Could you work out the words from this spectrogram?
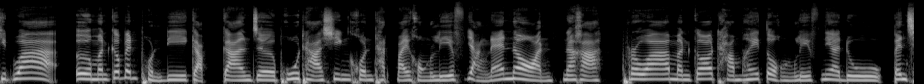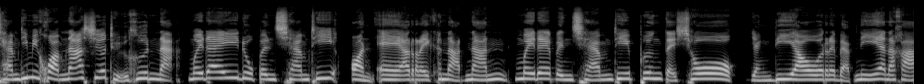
คิดว่าเออมันก็เป็นผลดีกับการเจอผู้ท้าชิงคนถัดไปของลีฟอย่างแน่นอนนะคะ เพราะว่ามันก็ทำให้ตัวของลิฟเนี่ยดูเป็นแชมป์ที่มีความน่าเชื่อถือขึ้นน่ะ ไม่ได้ดูเป็นแชมป์ที่อ่อนแออะไรขนาดนั้น ไม่ได้เป็นแชมป์ที่พึ่งแต่โชค อย่างเดียวอะไรแบบนี้นะคะ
